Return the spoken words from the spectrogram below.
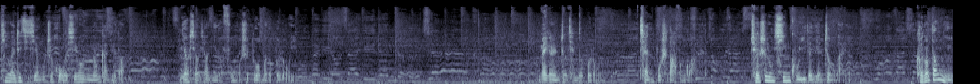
听完这期节目之后，我希望你能感觉到，你要想想你的父母是多么的不容易。每个人挣钱都不容易，钱不是大风刮来的，全是用辛苦一点点挣来的。可能当你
